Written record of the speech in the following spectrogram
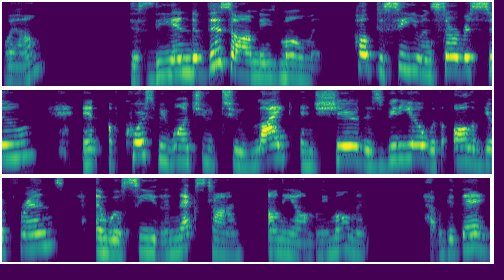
Well, this is the end of this Omni moment. Hope to see you in service soon. And of course, we want you to like and share this video with all of your friends. And we'll see you the next time on the Omni Moment. Have a good day.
